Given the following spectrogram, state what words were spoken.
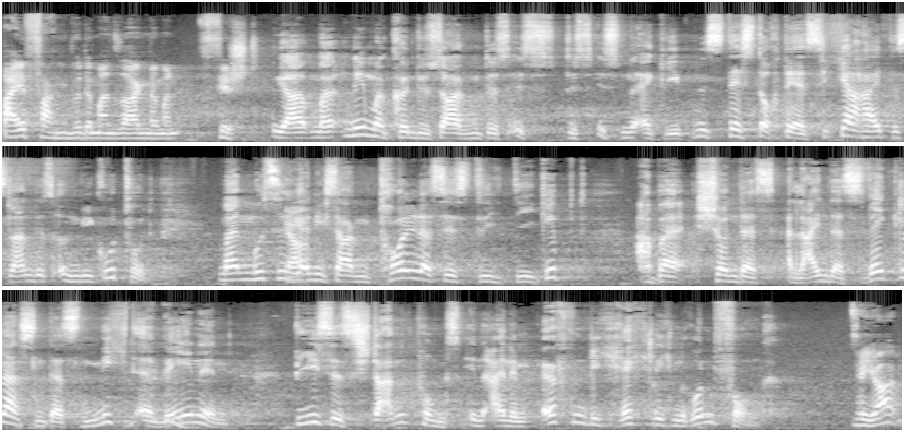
Beifang, würde man sagen, wenn man fischt. Ja, man, nee, man könnte sagen, das ist, das ist ein Ergebnis, das doch der Sicherheit des Landes irgendwie gut tut. Man muss ja. ja nicht sagen, toll, dass es die, die gibt, aber schon das, allein das Weglassen, das Nicht-Erwähnen dieses Standpunkts in einem öffentlich-rechtlichen Rundfunk. Ja, ja,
